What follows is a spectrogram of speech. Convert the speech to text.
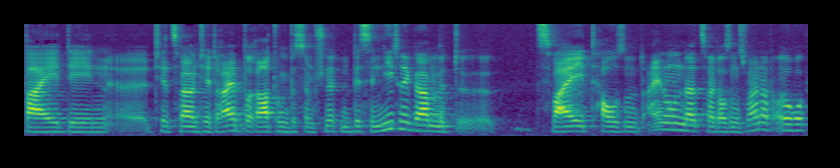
bei den äh, Tier 2 und Tier 3 Beratungen bist du im Schnitt ein bisschen niedriger mit äh, 2.100, 2.200 Euro.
